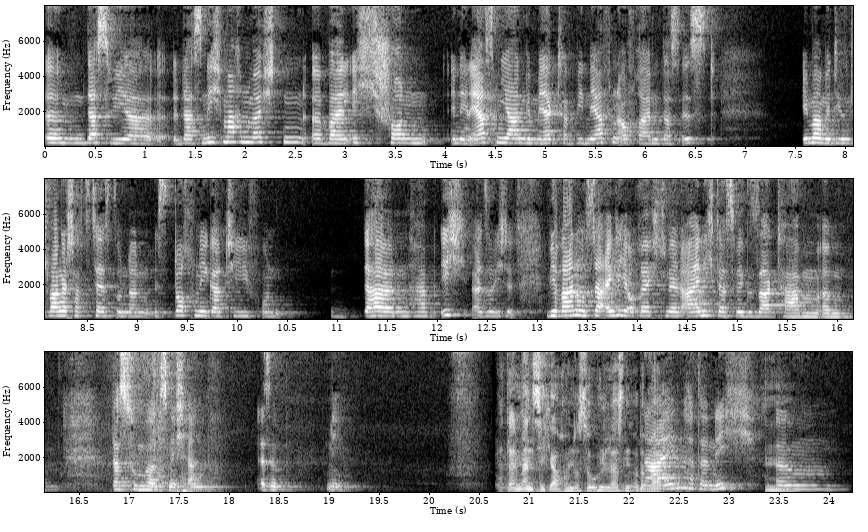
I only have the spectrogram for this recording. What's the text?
ähm, dass wir das nicht machen möchten, äh, weil ich schon in den ersten Jahren gemerkt habe, wie nervenaufreibend das ist, immer mit diesem Schwangerschaftstest und dann ist doch negativ und dann habe ich, also ich, wir waren uns da eigentlich auch recht schnell einig, dass wir gesagt haben, ähm, das tun wir uns nicht an. Also, nee. Hat dein Mann sich auch untersuchen lassen? Oder war- Nein, hat er nicht. Ähm,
